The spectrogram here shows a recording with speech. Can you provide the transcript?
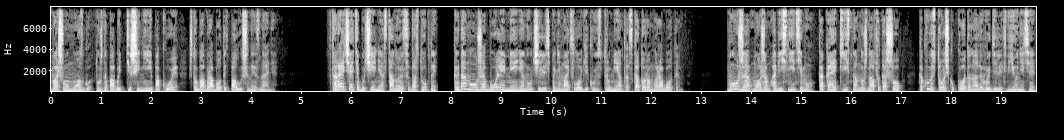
Вашему мозгу нужно побыть в тишине и покое, чтобы обработать полученные знания. Вторая часть обучения становится доступной, когда мы уже более-менее научились понимать логику инструмента, с которым мы работаем. Мы уже можем объяснить ему, какая кисть нам нужна в Photoshop, какую строчку кода надо выделить в Unity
